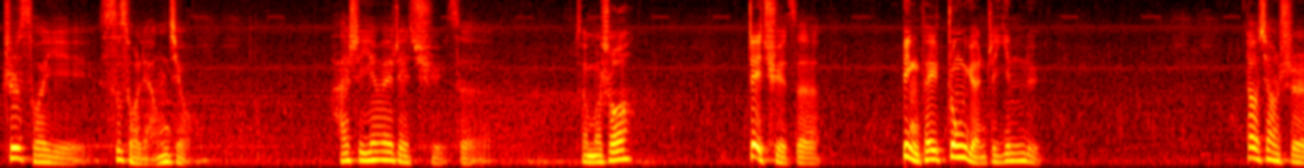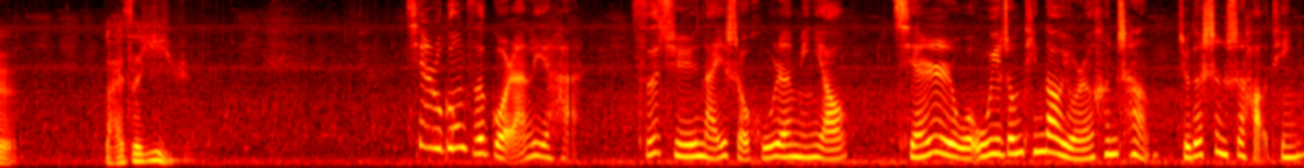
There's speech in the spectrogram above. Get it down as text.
之所以思索良久，还是因为这曲子。怎么说？这曲子并非中原之音律，倒像是来自异域。倩如公子果然厉害，此曲乃一首胡人民谣。前日我无意中听到有人哼唱，觉得甚是好听，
